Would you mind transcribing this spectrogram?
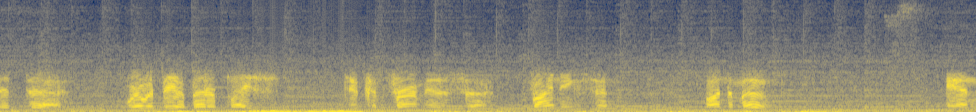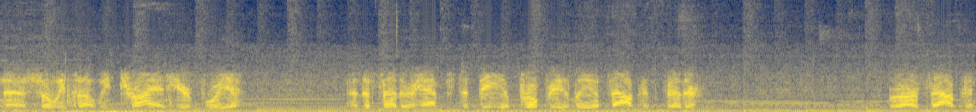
that uh, where would be a better place to confirm his uh, findings than on the moon. And uh, so we thought we'd try it here for you. Uh, the feather happens to be appropriately a falcon feather for our Falcon.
